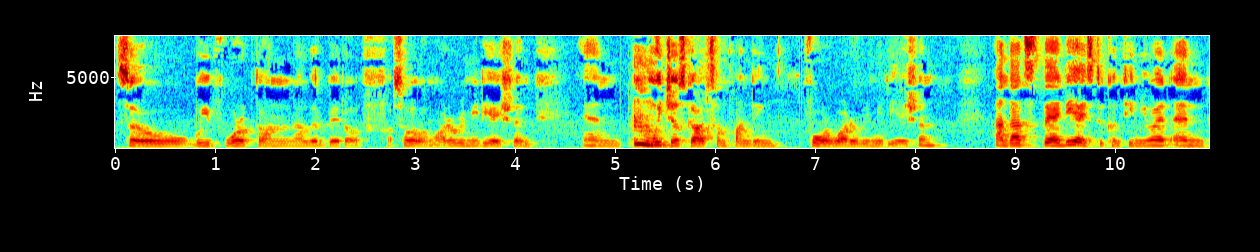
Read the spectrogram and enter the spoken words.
So we've worked on a little bit of soil and water remediation, and we just got some funding for water remediation, and that's the idea is to continue it and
